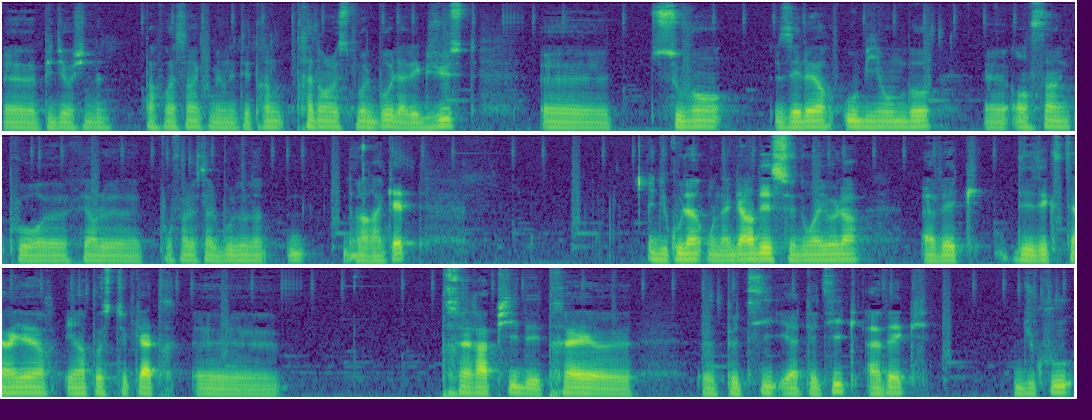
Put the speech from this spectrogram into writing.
PJ Washington parfois 5, mais on était très, très dans le small ball avec juste souvent Zeller ou Biombo euh, en 5 pour, euh, faire le, pour faire le sale boulot dans, la raquette. Et du coup là, on a gardé ce noyau-là avec des extérieurs et un poste 4 euh, très rapide et très petit et athlétique avec du coup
